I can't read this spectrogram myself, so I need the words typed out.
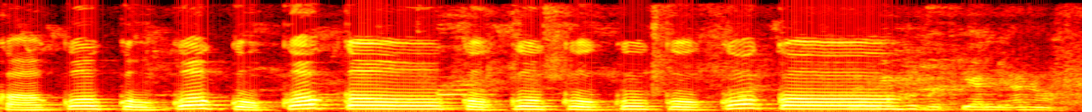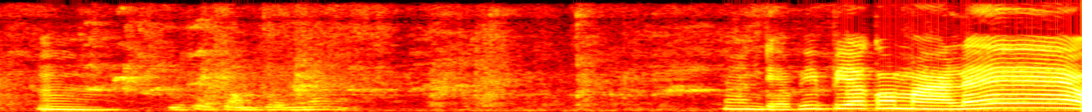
โกโกโกโกโกโกโกโกโกโกโกโกโกโกผู้เปลี่ยนแล้วเนาะอืมไม่ใช่จอมพลนะนั่นเดี๋ยวพี่เปียกก็มาแล้ว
